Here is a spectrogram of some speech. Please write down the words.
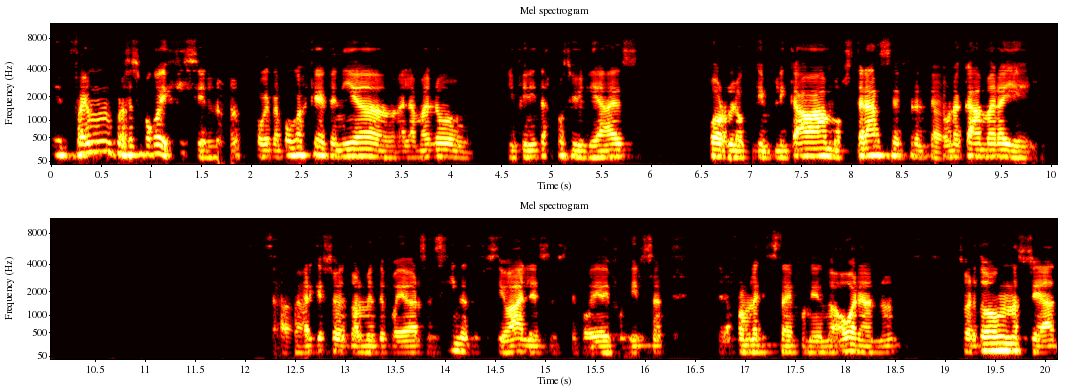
Eh, Fue un proceso un poco difícil, ¿no? Porque tampoco es que tenía a la mano infinitas posibilidades por lo que implicaba mostrarse frente a una cámara y saber que eso eventualmente podía verse en cines, en festivales, este, podía difundirse de la forma en la que se está difundiendo ahora, ¿no? Sobre todo en una sociedad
